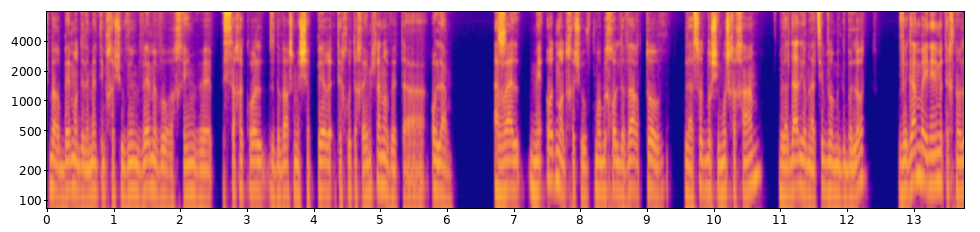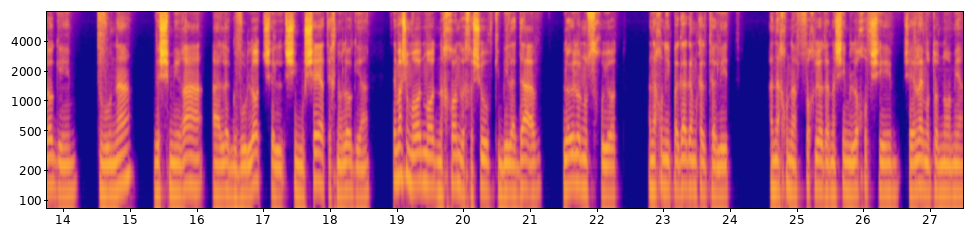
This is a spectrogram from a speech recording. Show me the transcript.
יש בה הרבה מאוד אלמנטים חשובים ומבורכים, ובסך הכל זה דבר שמשפר את איכות החיים שלנו ואת העולם. אבל מאוד מאוד חשוב, כמו בכל דבר טוב, לעשות בו שימוש חכם, ולדעת גם להציב לו מגבלות, וגם בעניינים הטכנולוגיים, תבונה ושמירה על הגבולות של שימושי הטכנולוגיה, זה משהו מאוד מאוד נכון וחשוב, כי בלעדיו לא יהיו לנו זכויות, אנחנו ניפגע גם כלכלית, אנחנו נהפוך להיות אנשים לא חופשיים, שאין להם אוטונומיה,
